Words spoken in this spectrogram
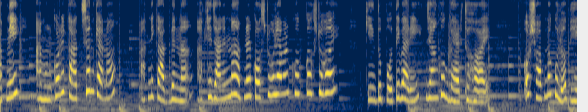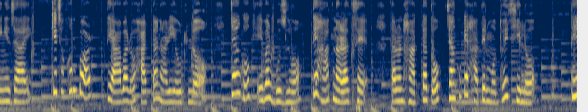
আপনি এমন করে কাঁদছেন কেন? আপনি কাঁদবেন না। আপনি জানেন না আপনার কষ্ট হলে আমার খুব কষ্ট হয়। কিন্তু প্রতিবারই জাঙ্কুক ব্যর্থ হয়। ওর স্বপ্নগুলো ভেঙে যায়। কিছুক্ষণ পর তে আবারও হাতটা নাড়িয়ে উঠল। জাঙ্কুক এবার বুঝলো তে হাত নাড়াচ্ছে, কারণ হাতটা তো জাঙ্কুকের হাতের মধ্যেই ছিল। তে,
